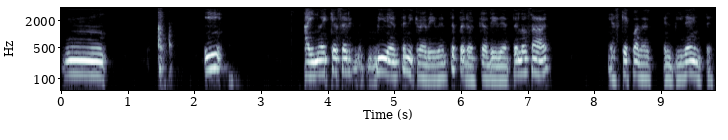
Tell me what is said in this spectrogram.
Mm, y ahí no hay que ser vidente ni clarividente, pero el clarividente lo sabe, es que cuando el vidente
